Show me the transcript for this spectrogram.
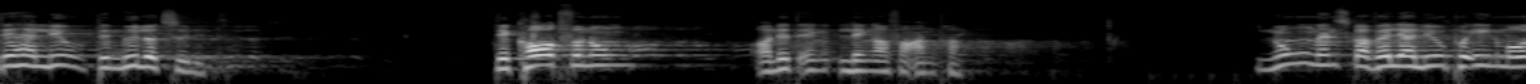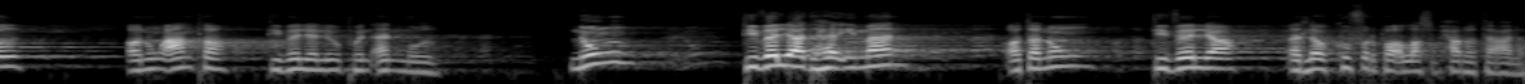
Det her liv, det er midlertidigt. Det er kort for nogen, og lidt længere for andre. Nogle mennesker vælger at leve på en måde, og nogle andre, de vælger at leve på en anden måde. Nogle, de vælger at have iman, og der er nogen, de vælger at äh, lave kufr på Allah subhanahu wa ta'ala.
